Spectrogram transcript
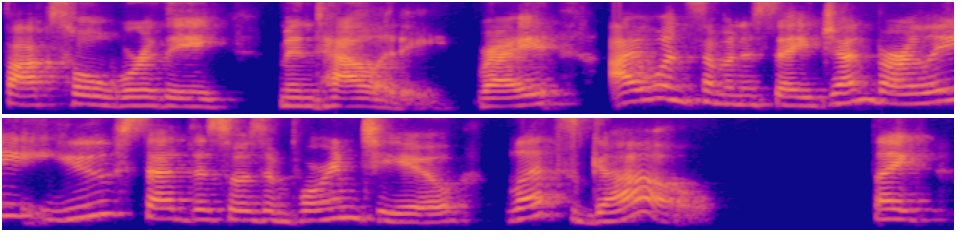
foxhole worthy mentality, right? I want someone to say, Jen Barley, you said this was important to you. Let's go. Like,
